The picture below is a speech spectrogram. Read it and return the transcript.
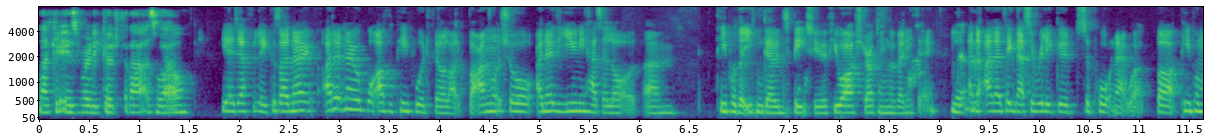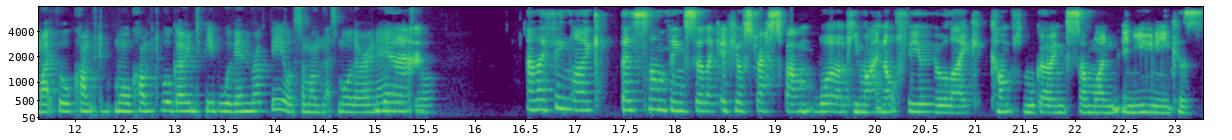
Like it is really good for that as well. Yeah, definitely. Because I know I don't know what other people would feel like, but I'm not sure. I know the uni has a lot of um, people that you can go and speak to if you are struggling with anything. Yeah. And, and I think that's a really good support network. But people might feel comfort- more comfortable going to people within rugby or someone that's more their own age. Yeah. Or and I think like there's some things. So like if you're stressed about work, you might not feel like comfortable going to someone in uni because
